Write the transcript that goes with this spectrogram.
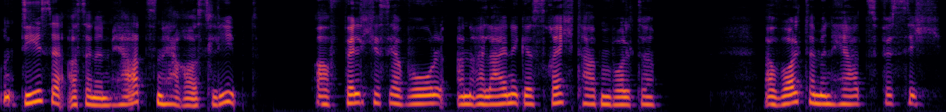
und diese aus seinem Herzen heraus liebt, auf welches er wohl ein alleiniges Recht haben wollte. Er wollte mein Herz für sich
